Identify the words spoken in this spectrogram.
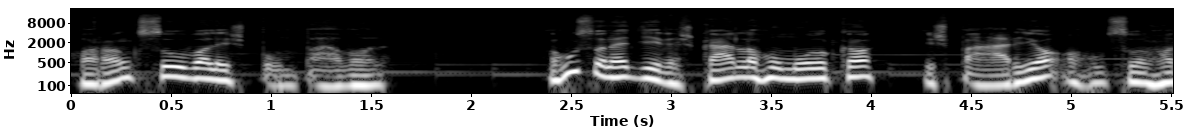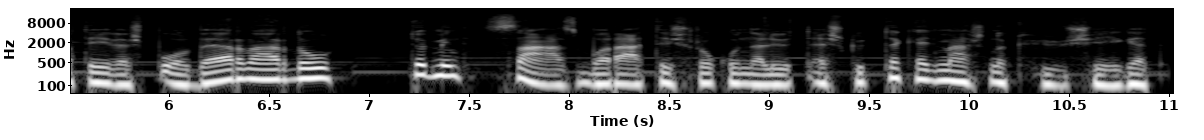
harangszóval és pompával. A 21 éves Kárla Homolka és párja, a 26 éves Paul Bernardo több mint száz barát és rokon előtt esküdtek egymásnak hűséget.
